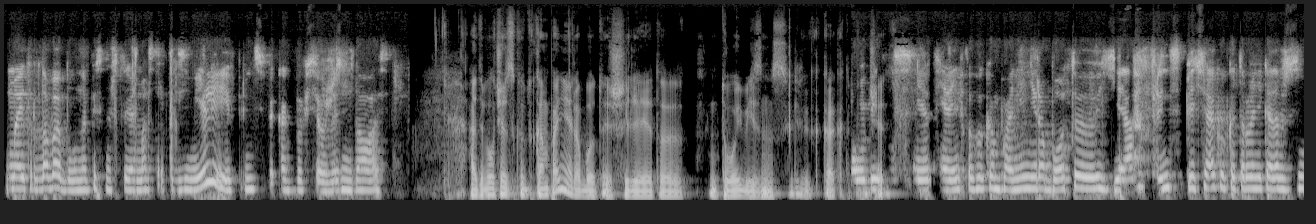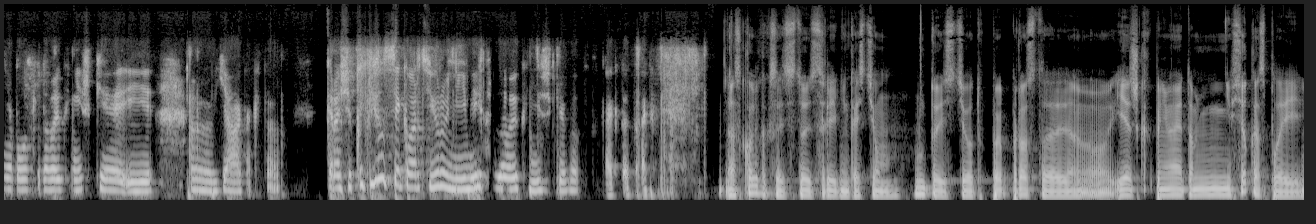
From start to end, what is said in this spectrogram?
в моей трудовой было написано, что я мастер подземелья, и, в принципе, как бы все, жизнь далась. А ты, получается, в какой-то компании работаешь, или это твой бизнес? Или как это Мой бизнес? Нет, я ни в какой компании не работаю. Я, в принципе, человек, у которого никогда в жизни не было трудовой книжки, и э, я как-то Короче, купил себе квартиру, не имея трудовой книжки. Вот как-то так. А сколько, кстати, стоит средний костюм? Ну, то есть, вот просто, э, я же, как понимаю, там не все косплей,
